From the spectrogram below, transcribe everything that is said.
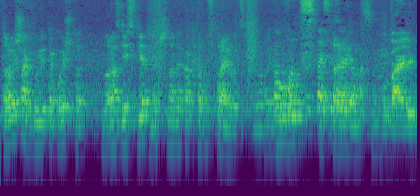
второй шаг будет такой, что ну раз в 10 лет, значит, надо как-то обустраиваться. Ну, Ну, вот. Обустраиваться. Ну да, или,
